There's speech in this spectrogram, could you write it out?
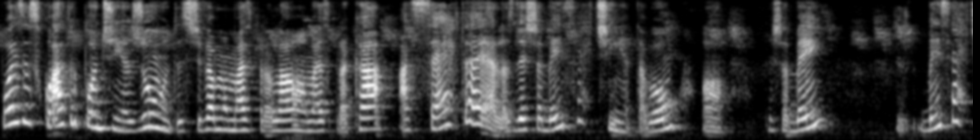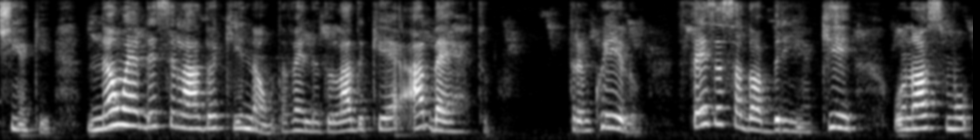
Pôs as quatro pontinhas juntas, se tiver uma mais pra lá, uma mais pra cá, acerta elas, deixa bem certinha, tá bom? Ó, deixa bem bem certinho aqui. Não é desse lado aqui, não, tá vendo? É do lado que é aberto, tranquilo? Fez essa dobrinha aqui, o nosso,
